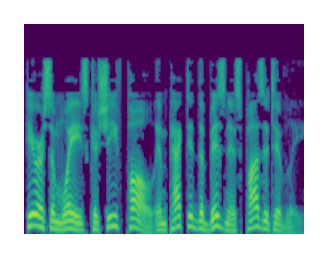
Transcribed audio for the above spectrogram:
Here are some ways Kashif Paul impacted the business positively.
